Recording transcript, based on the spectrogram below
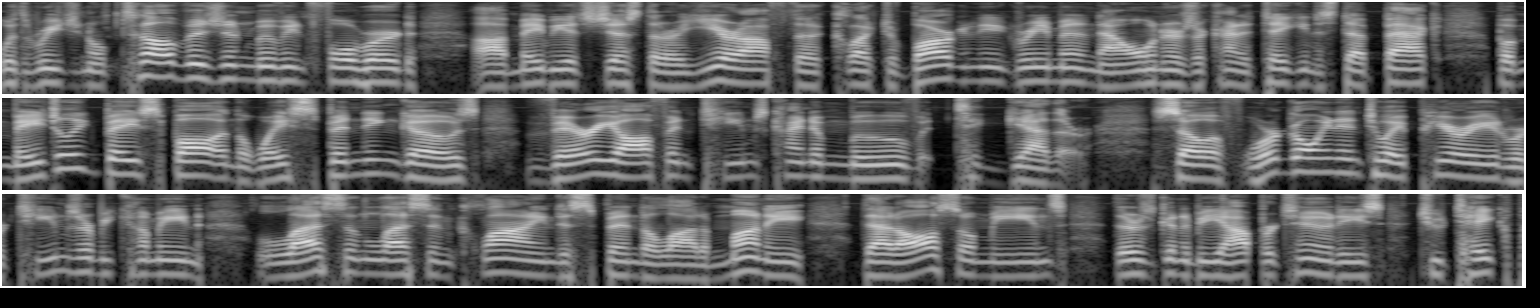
with regional television moving forward. Uh, maybe it's just they're a year off the collective bargaining agreement. And now owners are kind of taking a step back. But Major League Baseball and the way spending goes, very often teams kind of move together. So if we're going into a period where teams are becoming less and less inclined to spend a lot of money, that also means there's going to be opportunities to take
